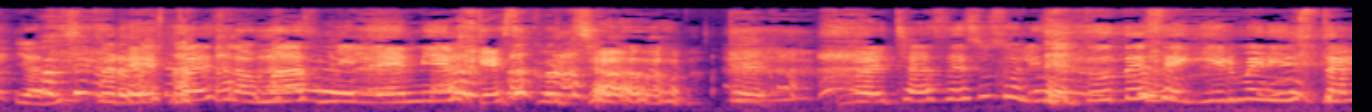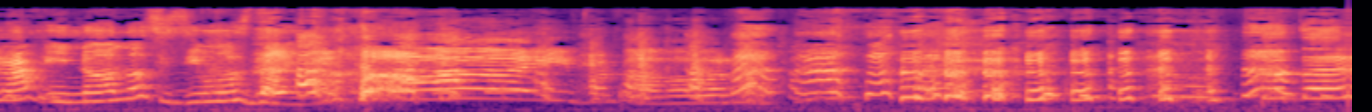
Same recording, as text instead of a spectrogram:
Ya desperté. Esto es lo más millennial que he escuchado. Rechacé su solicitud de seguirme en Instagram y no nos hicimos daño. Ay, por favor. total,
